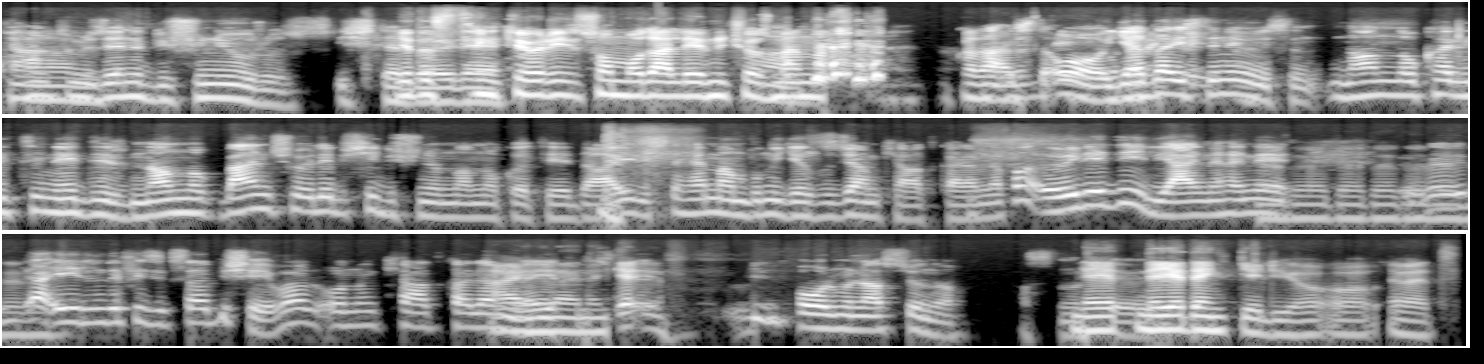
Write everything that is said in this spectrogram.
kuantum evet. üzerine düşünüyoruz. İşte Ya da böyle string teori son modellerini çözmen kadar Ha işte o ya demek da değil. işte ne bilirsin non-locality nedir? Non ben şöyle bir şey düşünüyorum non-locality'ye dair. İşte hemen bunu yazacağım kağıt kalemle falan. Öyle değil yani hani Evet, evet, evet, evet, e, evet, evet. ya elinde fiziksel bir şey var. Onun kağıt kalemle Aynen aynen. formülasyonu aslında Neye, teori. neye denk geliyor o evet.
